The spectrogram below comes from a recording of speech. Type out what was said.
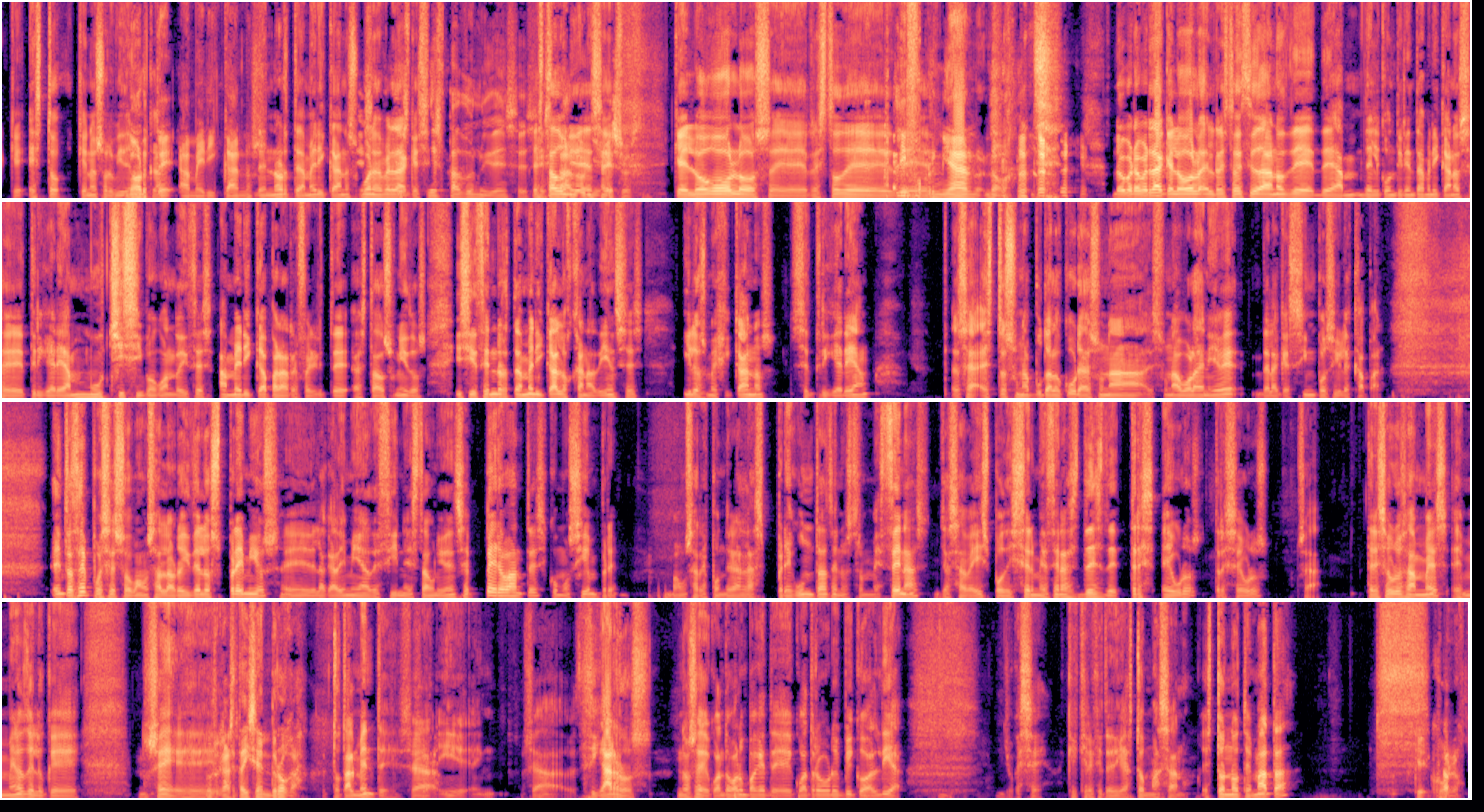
Que esto, que no se olvide Norteamericanos. de norteamericanos. Bueno, es verdad que sí. Estadounidenses. Es- estadounidenses. Eso es. Que luego los eh, resto de- de, Californiano. No. No, pero es verdad que luego el resto de ciudadanos de- del continente americano se triguerean muchísimo cuando dices América para referirte a Estados Unidos. Y si dices Norteamérica, los canadienses y los mexicanos se triguerean. O sea, esto es una puta locura, es una, es una bola de nieve de la que es imposible escapar. Entonces, pues eso, vamos a hablar hoy de los premios eh, de la Academia de Cine estadounidense, pero antes, como siempre, vamos a responder a las preguntas de nuestros mecenas. Ya sabéis, podéis ser mecenas desde 3 euros, 3 euros, o sea, 3 euros al mes es menos de lo que, no sé, eh, Os gastáis en droga. totalmente, o sea, Claro. y, en- o sea, cigarros, no sé, ¿cuánto vale un paquete? 4 euros y pico al día. Yo qué sé, ¿qué quieres que te diga? Esto es más sano. Esto no te mata, Que- bueno,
